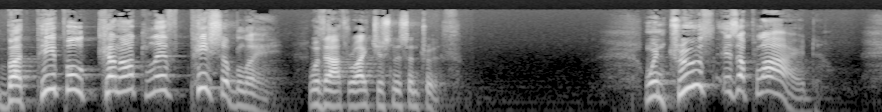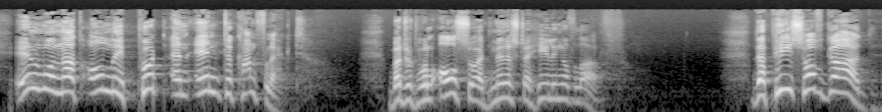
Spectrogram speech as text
But people cannot live peaceably without righteousness and truth. When truth is applied, it will not only put an end to conflict, but it will also administer healing of love. The peace of God,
